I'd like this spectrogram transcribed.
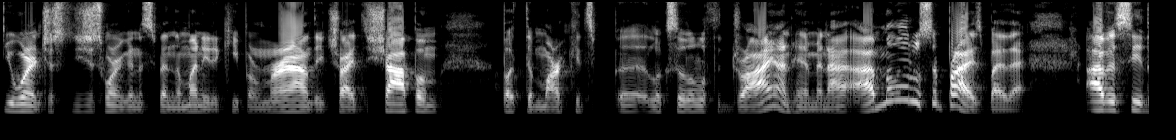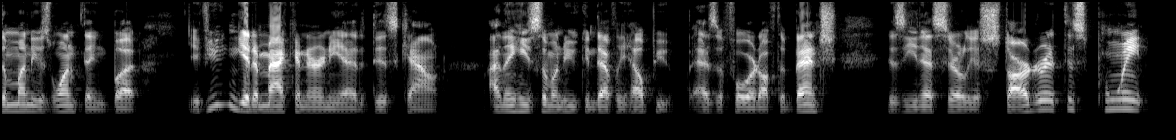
you weren't just you just weren't going to spend the money to keep him around. They tried to shop him, but the market uh, looks a little dry on him, and I, I'm a little surprised by that. Obviously, the money is one thing, but if you can get a McInerney at a discount, I think he's someone who can definitely help you as a forward off the bench. Is he necessarily a starter at this point?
